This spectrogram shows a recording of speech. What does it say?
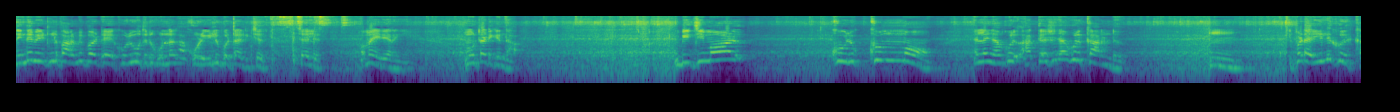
നിന്റെ വീട്ടിൽ പറമ്പിൽ പോയിട്ട് കുഴി ഊത്തിട്ട് കുണ്ണ കുഴിയിൽ പോയിട്ട് അടിച്ച് ചെല്ല്. അപ്പം മൈരി ഇറങ്ങി. മൂട്ടടിക്കണ്ട. ബിജിമോൾ കുലുക്കുമോ? അല്ല ഞാൻ കുലു അത്യാവശ്യം ഞാൻ കുലുക്കാറുണ്ട്. ഇപ്പൊ ഡെയിലി കുലുക്ക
